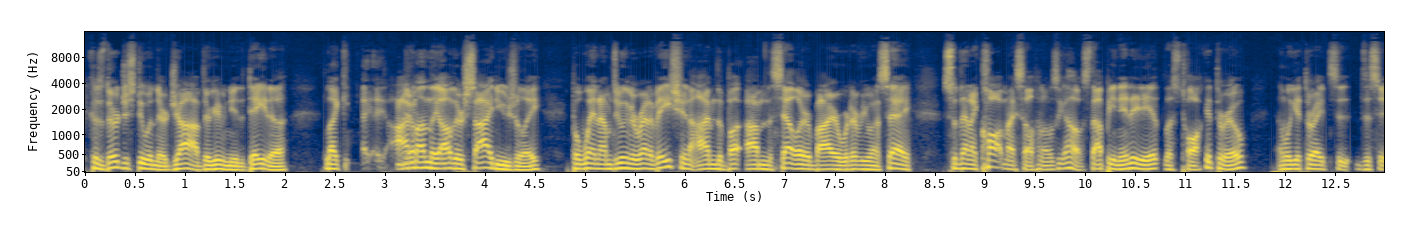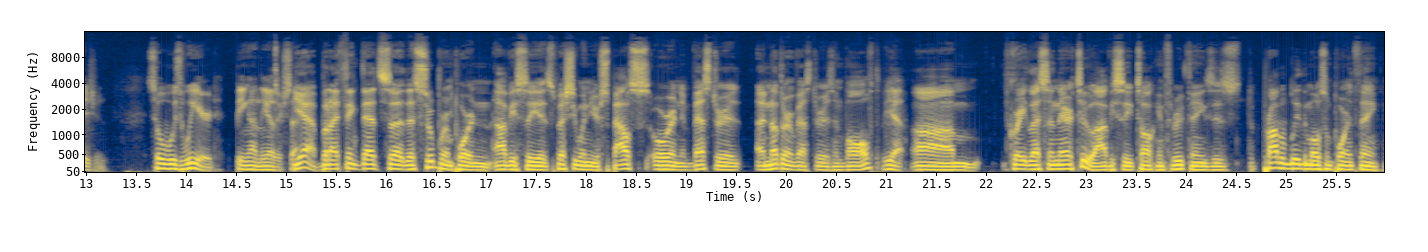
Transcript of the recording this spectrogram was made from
because they're just doing their job. They're giving you the data. Like I'm on the other side usually, but when I'm doing the renovation, I'm the bu- I'm the seller, buyer, whatever you want to say. So then I caught myself and I was like, oh, stop being an idiot. Let's talk it through and we'll get the right decision. So it was weird being on the other side. Yeah, but I think that's uh, that's super important. Obviously, especially when your spouse or an investor, another investor, is involved. Yeah. Um, great lesson there too. Obviously, talking through things is probably the most important thing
